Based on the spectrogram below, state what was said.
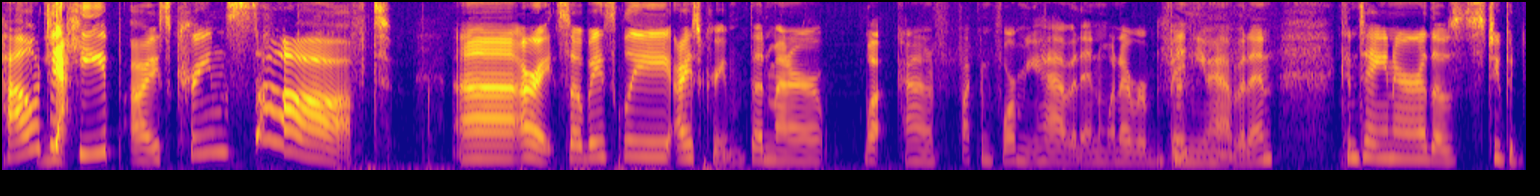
How to Mm. Yeah. keep ice cream soft. Uh, all right, so basically, ice cream doesn't matter what kind of fucking form you have it in, whatever bin you have it in. Container, those stupid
